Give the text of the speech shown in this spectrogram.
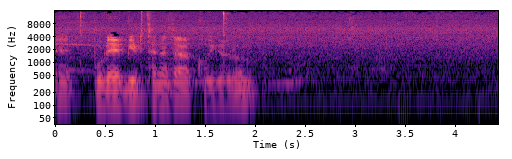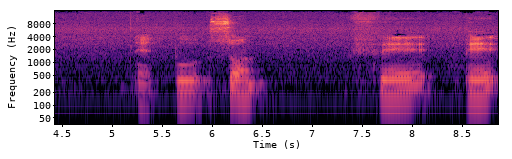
Evet, buraya bir tane daha koyuyorum. Evet, bu son F P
